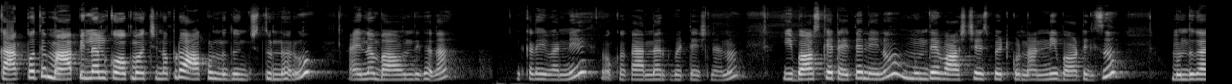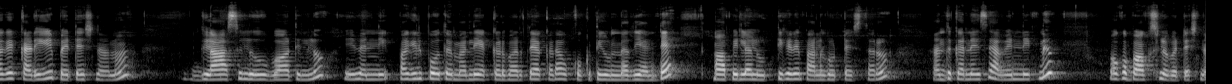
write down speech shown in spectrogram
కాకపోతే మా పిల్లలు కోపం వచ్చినప్పుడు ఆకులను దుంచుతున్నారు. అయినా బాగుంది కదా. ఇక్కడ ఇవన్నీ ఒక కార్నర్కి పెట్టేసినాను. ఈ బాస్కెట్ అయితే నేను ముందే వాష్ చేసి పెట్టుకున్న అన్ని బాటిల్స్ ముందుగానే కడిగి పెట్టేసినాను. గ్లాసులు బాటిళ్ళు ఇవన్నీ పగిలిపోతాయి మళ్ళీ ఎక్కడ పడితే అక్కడ ఒక్కొక్కటి ఉన్నది అంటే మా పిల్లలు ఉట్టిగానే పలగొట్టేస్తారు అందుకనేసి అవన్నిటిని ఒక బాక్స్లో పెట్టేసిన.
